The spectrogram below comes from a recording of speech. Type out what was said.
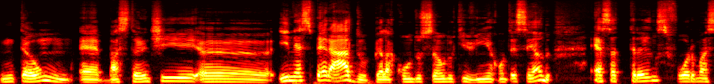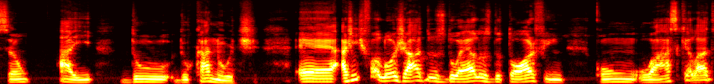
Então, é bastante uh, inesperado pela condução do que vinha acontecendo, essa transformação aí do, do Canute. É, a gente falou já dos duelos do Thorfinn com o Askeladd,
